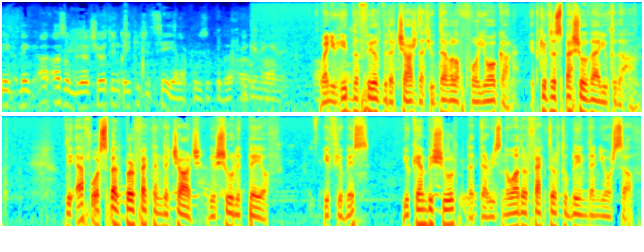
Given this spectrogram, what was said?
Még, még azon görcsöltünk, hogy egy kicsit széjjel húzzuk oda. A, igen, a, igen. When you hit the field with a charge that you develop for your gun, it gives a special value to the hunt. The effort spent perfecting the charge will surely pay off. If you miss, you can be sure that there is no other factor to blame than yourself.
